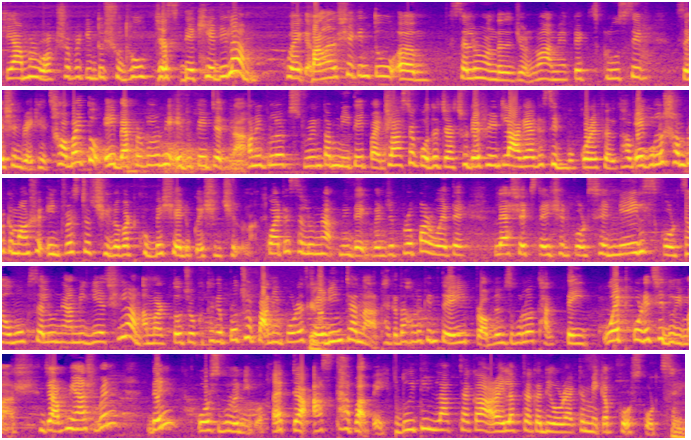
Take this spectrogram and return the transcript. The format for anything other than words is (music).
যে আমার ওয়ার্কশপে কিন্তু শুধু জাস্ট দেখিয়ে দিলাম, হয়ে গেল বাংলাদেশে কিন্তু সেলুন ওনাদের জন্য আমি একটা এক্সক্লুসিভ সেশন রেখে। সবাই তো এই ব্যাপারগুলো নিয়ে এডুকেটেড না। অনেকগুলো স্টুডেন্ট আমি নিতেই পারি। ক্লাসটা করতে চাচ্ছ ডেফিনেটলি আগে আগে সিট বুক করে ফেলতে হবে। এগুলো সম্পর্কে মানুষের ইন্টারেস্টও ছিল বাট খুব বেশি এডুকেশন ছিল না। কয়টা সেলুনে আপনি দেখবেন যে প্রপার ওয়েতে ল্যাশ এক্সটেনশন করছে নেইলস করছে। অমুক সেলুনে আমি গিয়েছিলাম আমার তো চোখ থেকে প্রচুর পানি পড়ে ট্রেনিংটা না থাকে তাহলে কিন্তু এই প্রবলেমসগুলো থাকতেই। ওয়েট করেছি দুই মাস। যে আপনি আসবেন দেন কোর্সগুলো নিব। একটা আস্থা পাবে। দুই তিন লাখ টাকা আড়াই লাখ টাকা দিয়ে ওরা একটা মেকআপ কোর্স করছে।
